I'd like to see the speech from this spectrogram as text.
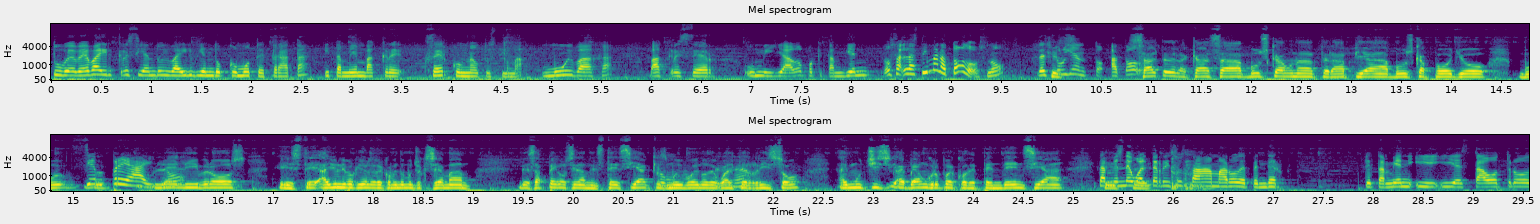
tu bebé va a ir creciendo y va a ir viendo cómo te trata y también va a crecer con una autoestima muy baja, va a crecer humillado porque también, o sea, lastiman a todos, ¿no? Destruyen to- a todos. Salte de la casa, busca una terapia, busca apoyo. bu- Siempre hay, Lee ¿no? libros. Este, hay un libro que yo le recomiendo mucho que se llama Desapego sin anestesia, que es muy bueno de Walter Ajá. Rizzo. Hay muchísimo, hay un grupo de codependencia. También de este, Walter Rizzo está Amaro Depender. Que también, y, y está otro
